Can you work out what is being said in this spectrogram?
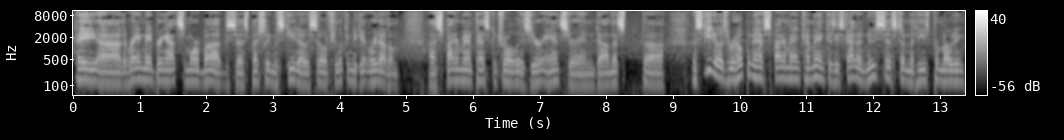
Hey, uh, the rain may bring out some more bugs, uh, especially mosquitoes. So if you're looking to get rid of them, uh, Spider-Man Pest Control is your answer. And on this uh, mosquitoes, we're hoping to have Spider-Man come in because he's got a new system that he's promoting.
